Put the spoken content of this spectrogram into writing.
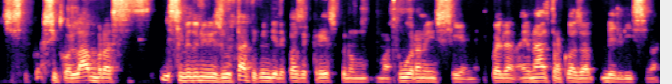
si, si, collabora, si, si, vedono i risultati, quindi le cose crescono, maturano insieme. Quella è un'altra cosa bellissima.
